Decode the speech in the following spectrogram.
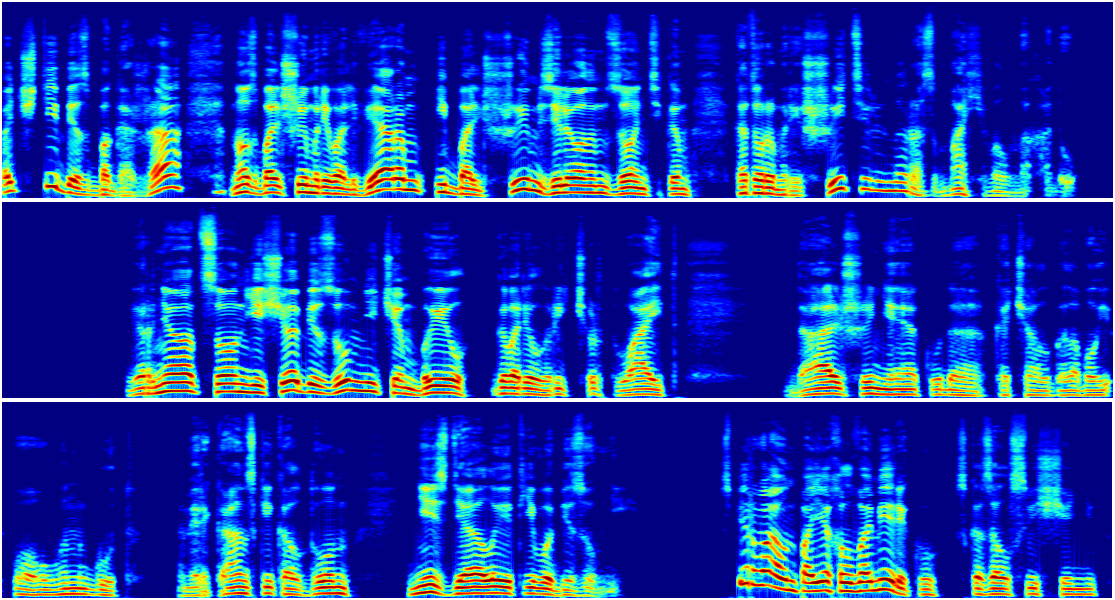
почти без багажа, но с большим револьвером и большим зеленым зонтиком, которым решительно размахивал на ходу. «Вернется он еще безумнее, чем был», — говорил Ричард Уайт. «Дальше некуда», — качал головой Оуэн Гуд. «Американский колдун не сделает его безумней». «Сперва он поехал в Америку», — сказал священник.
